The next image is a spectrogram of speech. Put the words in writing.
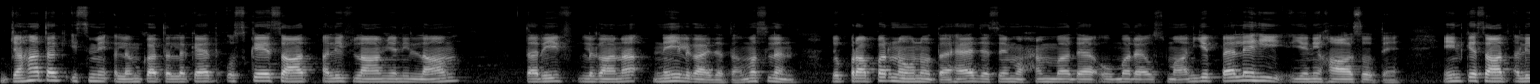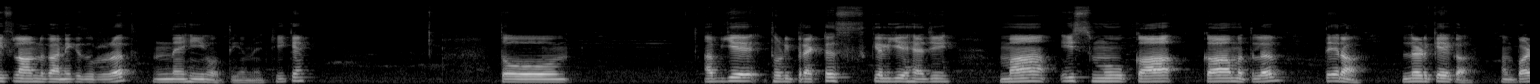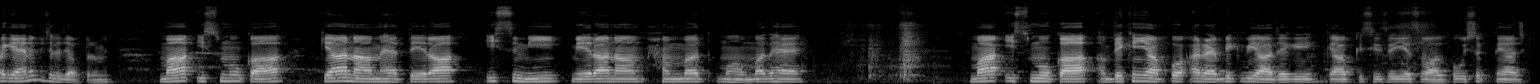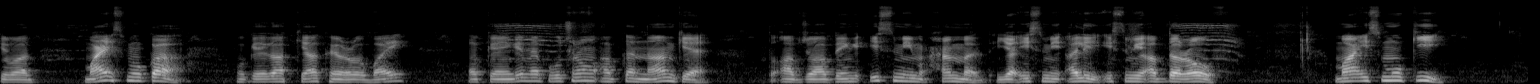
जहाँ तक इसमें अलम का तल्लक है तो उसके साथ अलिफ लाम यानी लाम तारीफ़ लगाना नहीं लगाया जाता। मसलन जो प्रॉपर नोन होता है, जैसे मोहम्मद है, उमर है, उस्मान, ये पहले ही यानी ख़ास होते हैं। इनके साथ अलिफ लाम लगाने की ज़रूरत नहीं होती हमें, ठीक है? तो अब ये थोड़ी प्रैक्टिस के लिए है जी। माँ, इस मुँह का का मतलब तेरा, लड़के का। हम पढ़ गए हैं ना पिछले चैप्टर में। माँ इसमु का क्या नाम है तेरा? इसमी मेरा नाम मोहम्मद मोहम्मद है। माँ इसमु का, अब देखें ये आपको अरेबिक भी आ जाएगी कि आप किसी से ये सवाल पूछ सकते हैं आज के बाद। माँ इसमु का, वो कहेगा, क्या हो भाई? अब कहेंगे, मैं पूछ रहा हूँ, आपका नाम क्या है? तो आप जवाब देंगे, इसमी मोहम्मद या इसमी अली, इसमी अब्दुलरऊफ़ माँ इसमो की।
